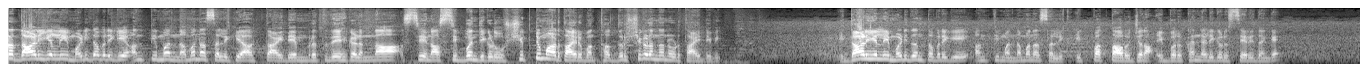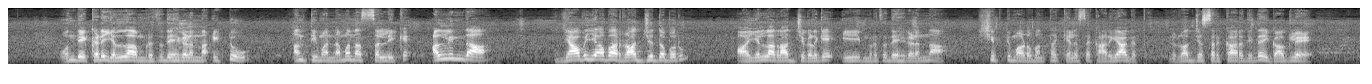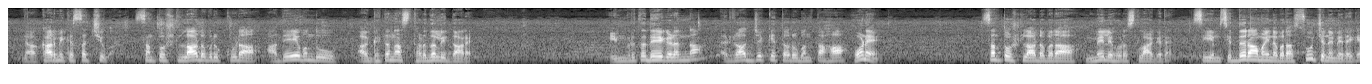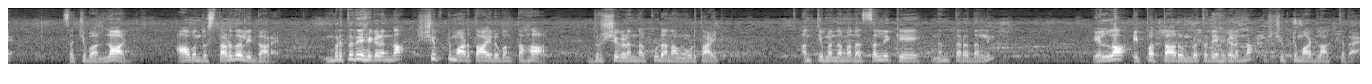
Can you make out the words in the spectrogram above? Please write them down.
ಉಗ್ರರ ದಾಳಿಯಲ್ಲಿ ಮಡಿದವರಿಗೆ ಅಂತಿಮ ನಮನ ಸಲ್ಲಿಕೆ ಆಗ್ತಾ ಇದೆ. ಮೃತದೇಹಗಳನ್ನ ಸೇನಾ ಸಿಬ್ಬಂದಿಗಳು ಶಿಫ್ಟ್ ಮಾಡ್ತಾ ಇರುವಂತಹ ದೃಶ್ಯಗಳನ್ನು ನೋಡ್ತಾ ಇದ್ದೀವಿ. ಈ ದಾಳಿಯಲ್ಲಿ ಮಡಿದಂತವರಿಗೆ ಅಂತಿಮ ನಮನ ಸಲ್ಲಿಕೆ. ಇಪ್ಪತ್ತಾರು ಜನ, ಇಬ್ಬರು ಕನ್ನಡಿಗರು ಸೇರಿದಂಗೆ ಒಂದೇ ಕಡೆ ಎಲ್ಲ ಮೃತದೇಹಗಳನ್ನ ಇಟ್ಟು ಅಂತಿಮ ನಮನ ಸಲ್ಲಿಕೆ. ಅಲ್ಲಿಂದ ಯಾವ ಯಾವ ರಾಜ್ಯದವರು ಆ ಎಲ್ಲ ರಾಜ್ಯಗಳಿಗೆ ಈ ಮೃತದೇಹಗಳನ್ನ ಶಿಫ್ಟ್ ಮಾಡುವಂಥ ಕೆಲಸ ಕಾರ್ಯ ಆಗುತ್ತೆ. ರಾಜ್ಯ ಸರ್ಕಾರದಿಂದ ಈಗಾಗಲೇ ಕಾರ್ಮಿಕ ಸಚಿವ ಸಂತೋಷ್ ಲಾಡ್ ಅವರು ಕೂಡ ಅದೇ ಒಂದು ಘಟನಾ ಸ್ಥಳದಲ್ಲಿದ್ದಾರೆ. ಈ ಮೃತದೇಹಗಳನ್ನು ರಾಜ್ಯಕ್ಕೆ ತರುವಂತಹ ಹೊಣೆ ಸಂತೋಷ್ ಲಾಡ್ ಅವರ ಮೇಲೆ ಹೊರಿಸಲಾಗಿದೆ. ಸಿಎಂ ಸಿದ್ದರಾಮಯ್ಯನವರ ಸೂಚನೆ ಮೇರೆಗೆ ಸಚಿವ ಲಾಡ್ ಆ ಒಂದು ಸ್ಥಳದಲ್ಲಿದ್ದಾರೆ. ಮೃತದೇಹಗಳನ್ನು ಶಿಫ್ಟ್ ಮಾಡ್ತಾ ಇರುವಂತಹ ದೃಶ್ಯಗಳನ್ನು ಕೂಡ ನಾವು ನೋಡ್ತಾ ಇದ್ದೀವಿ. ಅಂತಿಮ ನಮನ ಸಲ್ಲಿಕೆ ನಂತರದಲ್ಲಿ ಎಲ್ಲ ಇಪ್ಪತ್ತಾರು ಮೃತದೇಹಗಳನ್ನು ಶಿಫ್ಟ್ ಮಾಡಲಾಗ್ತದೆ.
